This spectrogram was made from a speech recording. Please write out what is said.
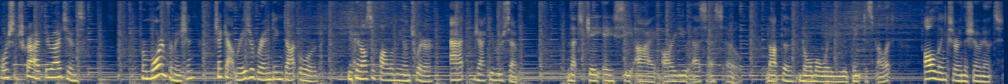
or subscribe through iTunes. For more information, check out razorbranding.org. You can also follow me on Twitter at Jaci Russo. And that's J A C I R U S S O, not the normal way you would think to spell it. All links are in the show notes.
